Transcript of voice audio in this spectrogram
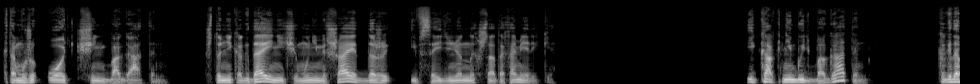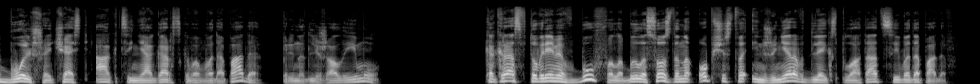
к тому же очень богатым, что никогда и ничему не мешает даже и в Соединенных Штатах Америки. И как не быть богатым, когда большая часть акций Ниагарского водопада принадлежала ему? Как раз в то время в Буффало было создано общество инженеров для эксплуатации водопадов.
